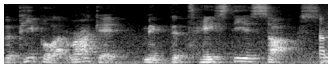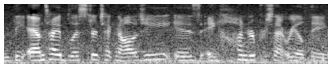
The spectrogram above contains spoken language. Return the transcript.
The people at Rockay make the tastiest socks. Um, the anti-blister technology is a 100% real thing.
